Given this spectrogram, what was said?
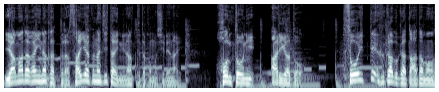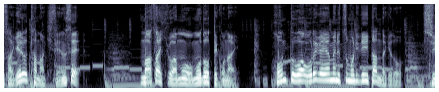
山田がいなかったら最悪な事態になってたかもしれない。本当にありがとう。そう言って深々と頭を下げる玉木先生。正彦はもう戻ってこない。本当は俺が辞めるつもりでいたんだけど違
